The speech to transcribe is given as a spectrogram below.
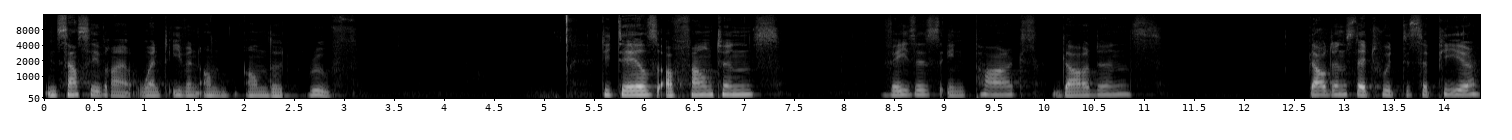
in Saint Séverin went even on, on the roof. Details of fountains, vases in parks, gardens, gardens that would disappear.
